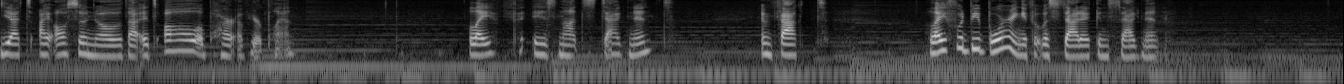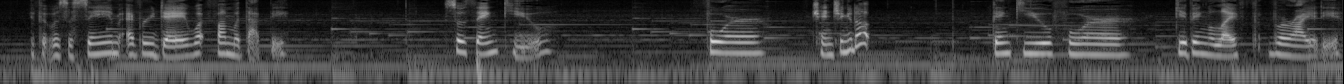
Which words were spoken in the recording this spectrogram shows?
Yet I also know that it's all a part of your plan. Life is not stagnant. In fact, life would be boring if it was static and stagnant. If it was the same every day, what fun would that be? So, thank you for changing it up. Thank you for giving life variety.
